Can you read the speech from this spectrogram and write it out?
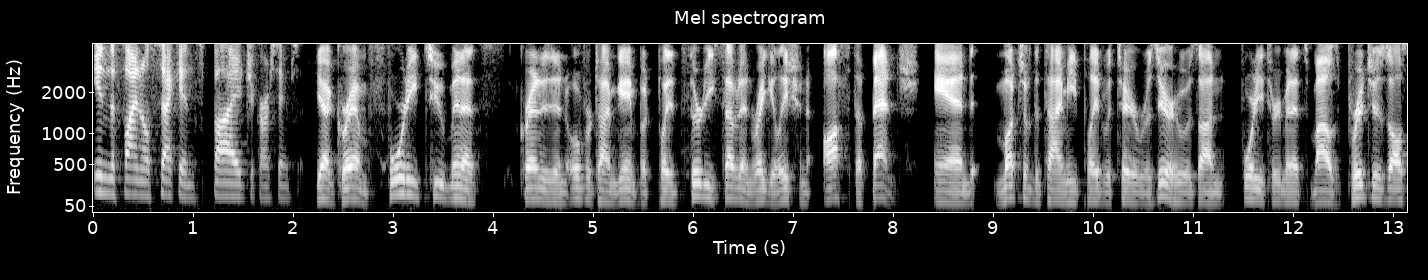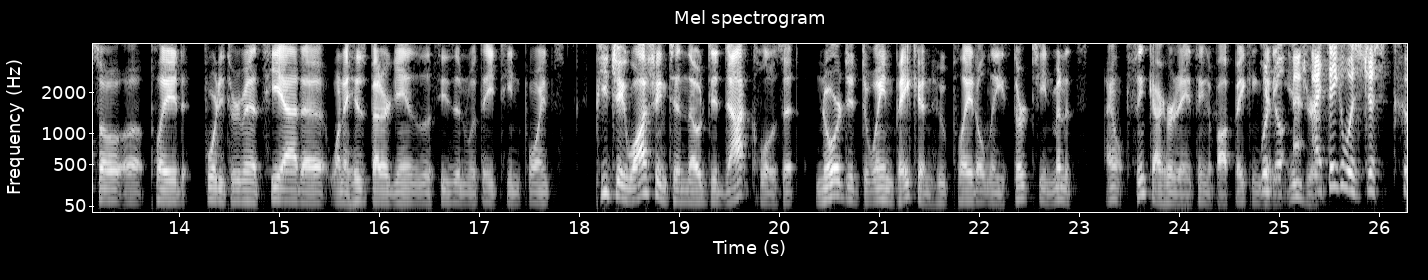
in the final seconds by JaKarr Sampson. Yeah, Graham, 42 minutes, granted an overtime game, but played 37 in regulation off the bench. And much of the time he played with Terry Rozier, who was on 43 minutes. Miles Bridges also uh, played 43 minutes. He had uh, one of his better games of the season with 18 points. PJ Washington, though, did not close it, nor did Dwayne Bacon, who played only 13 minutes. I don't think I heard anything about Bacon Well, getting no, injured. I think it was just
